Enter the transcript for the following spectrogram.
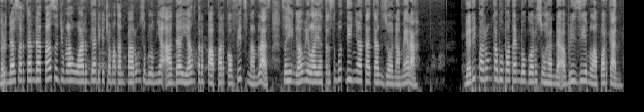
Berdasarkan data, sejumlah warga di Kecamatan Parung sebelumnya ada yang terpapar COVID-19, sehingga wilayah tersebut dinyatakan zona merah. Dari Parung, Kabupaten Bogor, Suhanda Abrizi melaporkan.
